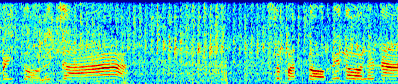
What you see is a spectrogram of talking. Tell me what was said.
ไปต่อเลยจ้าสะบัดต่อไม่รอแล้วนะ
